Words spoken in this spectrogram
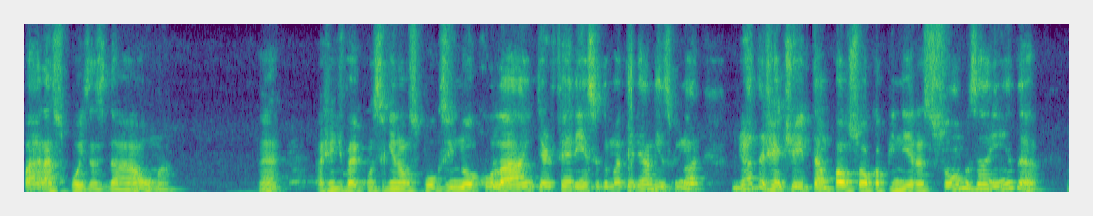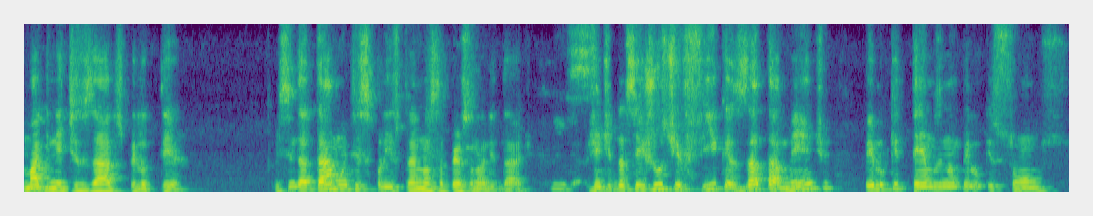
para as coisas da alma, né? A gente vai conseguindo aos poucos inocular a interferência do materialismo. Não, adianta a gente tampar o sol com a peneira, somos ainda magnetizados pelo ter. Isso ainda está muito explícito na nossa personalidade. Isso. A gente ainda se justifica exatamente pelo que temos e não pelo que somos,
